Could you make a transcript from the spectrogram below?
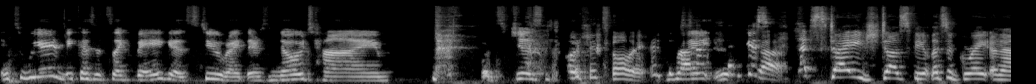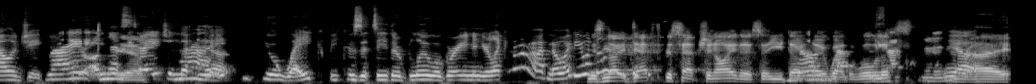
It's weird because it's like Vegas too, right? There's no time. It's just Oh, she totally. right, Yeah. that stage does feel that's a great analogy. right. You're on that Yeah. stage and that Yeah. keeps you awake because it's either blue or green, and you're like, oh, I have no idea what There's no is." depth perception either, so you don't No know where the wall is. Yeah. Right.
